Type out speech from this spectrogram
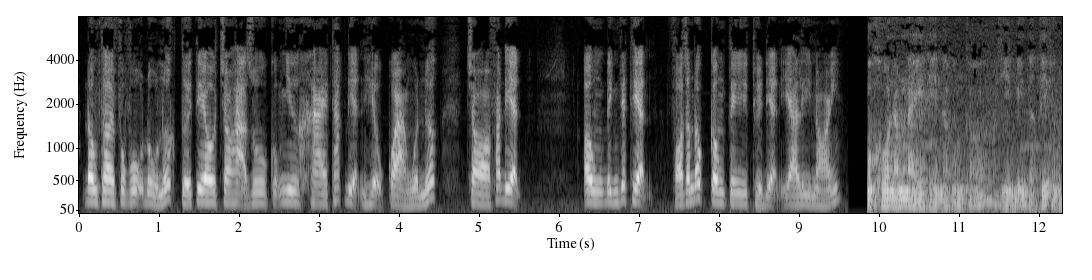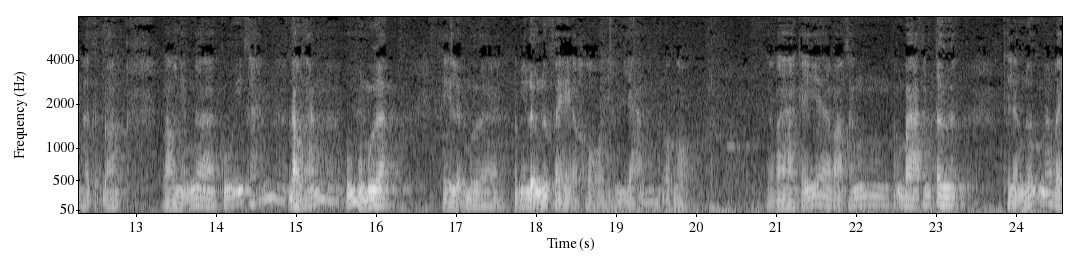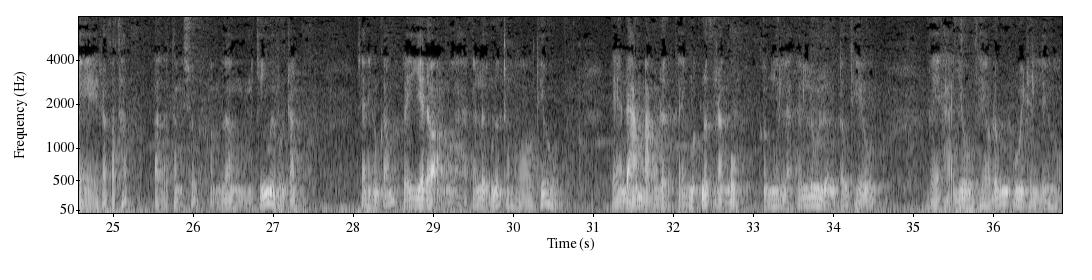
đồng thời phục vụ đủ nước tưới tiêu cho hạ du cũng như khai thác điện hiệu quả nguồn nước cho phát điện. Ông Đinh Viết Thiện, Phó Giám đốc Công ty Thủy điện Iali nói. Mùa khô năm nay thì nó cũng có diễn biến thời tiết cũng hơi cực đoan. Vào những ờ, cuối tháng, đầu tháng ờ, cuối mùa mưa thì lượng mưa cũng như lượng nước về các hồ thì cũng giảm đột ngột. Và cái ờ, vào tháng tháng 3, tháng 4 thì lượng nước nó về rất là thấp ở tần suất khoảng gần 90% cho nên cũng có một cái giai đoạn là cái lượng nước trong hồ thiếu hụt để đảm bảo được cái mực nước ràng buộc cũng như là cái lưu lượng tối thiểu về hạ du theo đúng quy trình liên hồ.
